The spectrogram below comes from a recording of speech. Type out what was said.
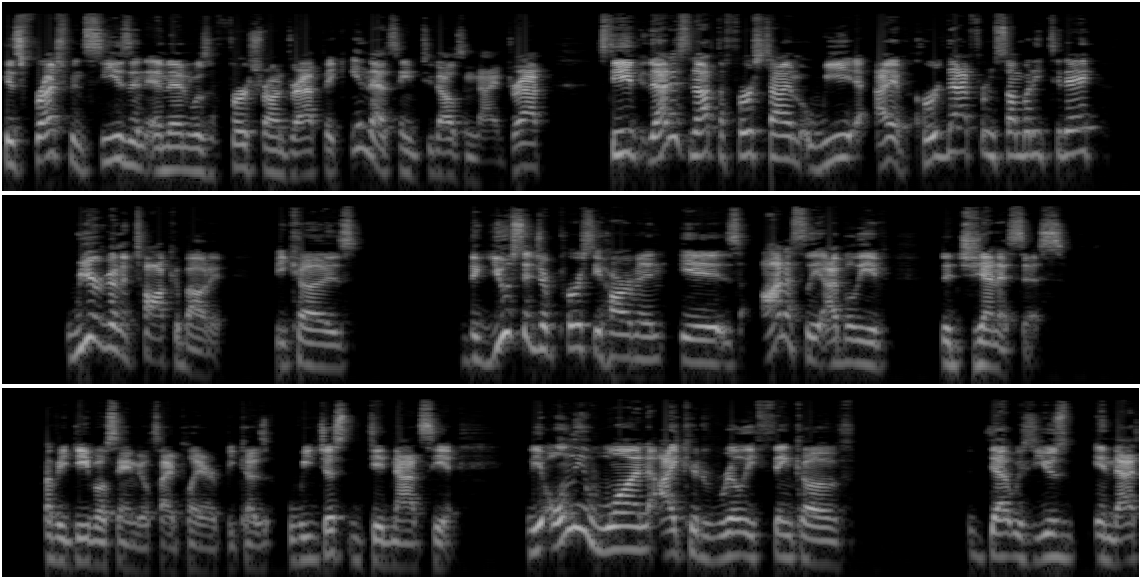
his freshman season, and then was a first round draft pick in that same 2009 draft. Steve, that is not the first time we I have heard that from somebody today. We are going to talk about it because the usage of Percy Harvin is honestly, I believe, the genesis of a Deebo Samuel type player because we just did not see it. The only one I could really think of that was used in that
